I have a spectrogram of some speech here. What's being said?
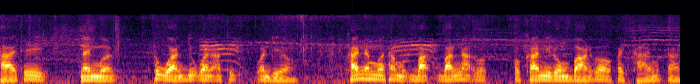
ขายที่ในเมืองทุกวันยุวันอาทิตย์วันเดียว ขายในเมืองทำหมดบ,บ้านหน้าก็ก็ขายมีโรงพยาบาลก็ไปขายเหมือนกัน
